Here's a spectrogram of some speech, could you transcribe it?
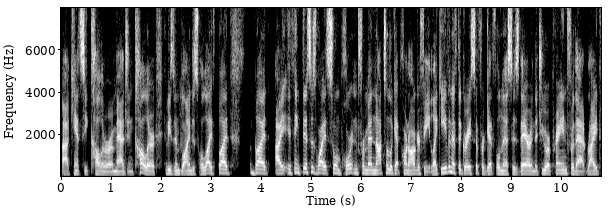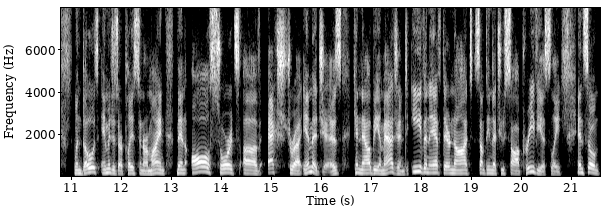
uh, can't see color or imagine color if he's been mm-hmm. blind his whole life. But but I think this is why it's so important for men not to look at pornography. Like, even if the grace of forgetfulness is there and that you are praying for that, right? When those images are placed in our mind, then all sorts of extra images can now be imagined, even if they're not something that you saw previously. And so,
